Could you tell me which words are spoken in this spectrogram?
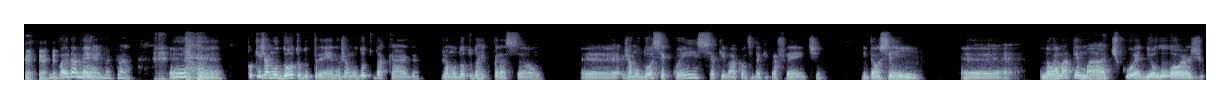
vai dar merda, cara. É, porque já mudou todo o treino, já mudou toda a carga, já mudou toda a recuperação, é, já mudou a sequência que vai acontecer daqui para frente. Então, assim, é, não é matemático, é biológico.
